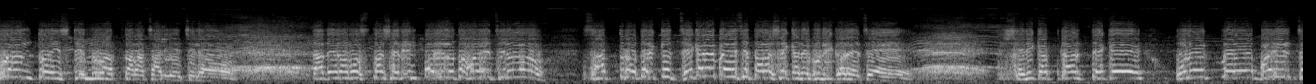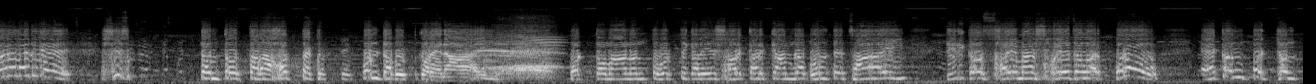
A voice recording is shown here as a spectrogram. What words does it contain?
চূড়ান্ত স্টিমুলার তারা চালিয়েছিল। তাদের অবস্থা সেদিন পরিণত হয়েছিল। ছাত্রদেরকে যেখানে পেয়েছে তারা সেখানে গুলি করেছে। হেলিকপ্টার থেকে বুলেট মেরে বাড়ির জানালা দিয়ে শিশু তারা হত্যা করতে কোনটাবোধ করে নাই। বর্তমান অন্তর্বর্তীকালীন সরকারকে আমরা বলতে চাই, দীর্ঘ ছয় মাস হয়ে যাওয়ার পরেও এখন পর্যন্ত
